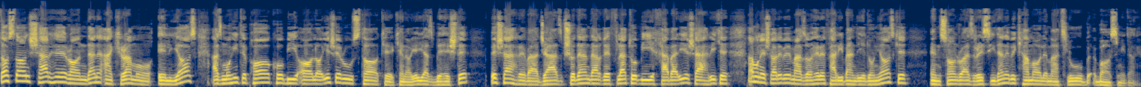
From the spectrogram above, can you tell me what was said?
داستان شرح راندن اکرم و الیاس از محیط پاک و بی آلایش روستا که کنایه از بهشته به شهر و جذب شدن در غفلت و بیخبری شهری که همون اشاره به مظاهر فریبنده دنیاست که انسان رو از رسیدن به کمال مطلوب باز میداره.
